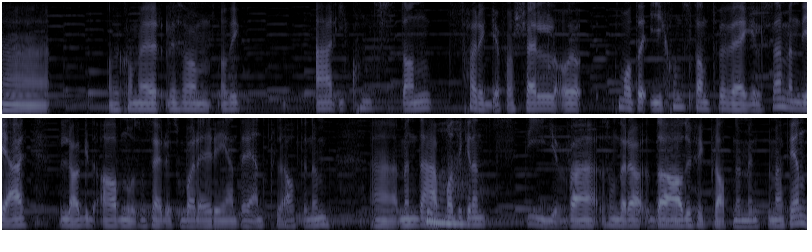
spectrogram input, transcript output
Uh, og det kommer liksom Og de er i konstant fargeforskjell og på en måte i konstant bevegelse, men de er lagd av noe som ser ut som bare rent, rent platinum. Uh, men det er på en måte ikke den stive som dere da du fikk platinum-mynten, Mathien.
